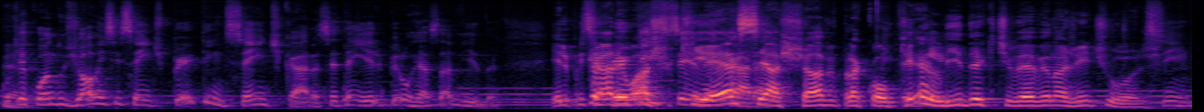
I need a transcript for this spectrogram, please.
Porque É. quando o jovem se sente pertencente, cara, você tem ele pelo resto da vida. Ele precisa Cara, eu acho que né, essa é cara? a chave para qualquer líder que estiver vendo a gente hoje. Sim,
